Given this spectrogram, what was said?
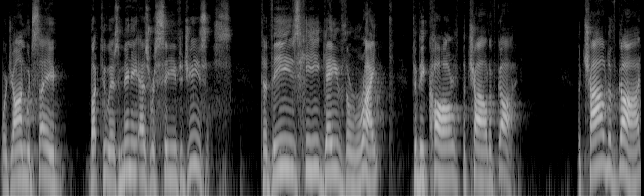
where John would say, But to as many as received Jesus, to these he gave the right to be called the child of God. The child of God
